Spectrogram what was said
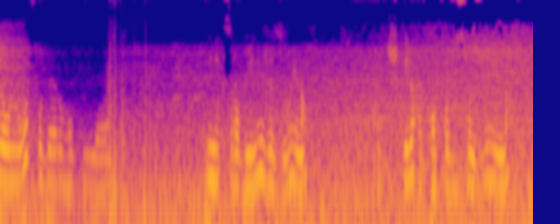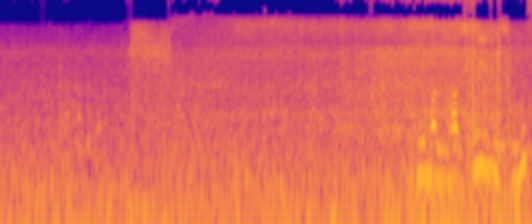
جاو الوسط وداروا هاد الفينيكس روبيني جا زوينة. واحد التشكيلة واحد ال composition زوينة. اليوم النهار زوين مشمس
